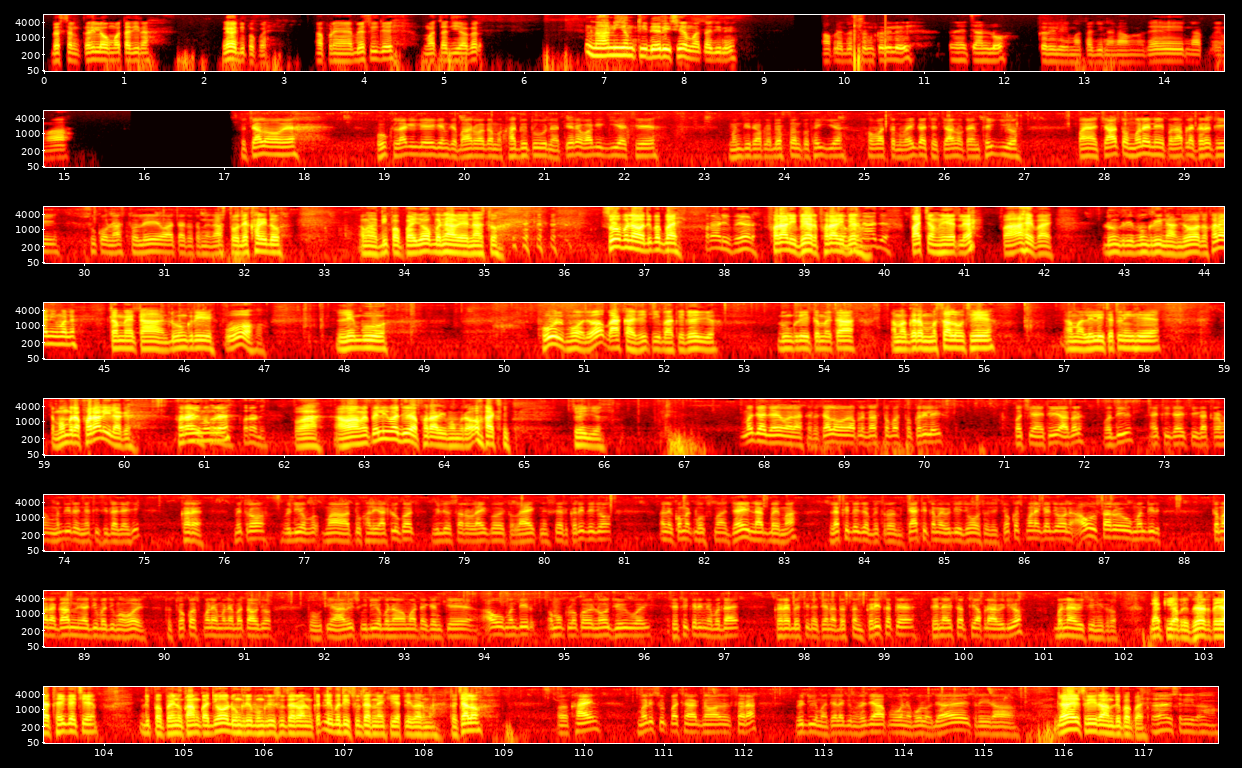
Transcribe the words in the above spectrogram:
દર્શન કરી લઉં માતાજીના. લે દીપકભાઈ આપણે બેસી જઈ માતાજી આગળ. નાની અમથી ડેરી છે માતાજીની. આપણે દર્શન કરી લઈ અને ચાંદલો કરી લઈ માતાજીના નામનો. જય નાગભાઈ માં. તો ચાલો હવે ભૂખ લાગી ગઈ કેમ કે બાર વાગ્યામાં ખાધું હતું ને અત્યારે વાગી ગયા છે. મંદિરે આપણે દર્શન તો થઈ ગયા. સવા ત્રણ વાગ્યા છે ચાનો ટાઈમ થઈ ગયો. પણ ચા તો મળે નહીં પણ આપણે ઘરેથી સૂકો નાસ્તો લઈ આવ્યા હતા તો તમને નાસ્તો દેખાડી દો અમારા દીપકભાઈ જો બનાવે નાસ્તો. શું બનાવો દીપકભાઈ? ફરાળી ભેળ. ફરાળી ભેર ફરાળી ભેર પાચમ છે એટલે. ભાઈ ભાઈ. ડુંગળી બુંગળી નામ જોવો તો ખરા નહીં મને. ટમેટા ડુંગળી ઓહો. લીંબુ. ફૂલ મોજ હો. બાકા જીકી બાકી જોઈ લો ડુંગળી ટમેટા. આમાં ગરમ મસાલો છે. આમાં લીલી ચટણી છે. તો મમરા ફરાળી લાગે? ફરાળી મમરા? ફરાળી વાહ આવા અમે પહેલી વાર જોયા ફરાળી મમરા હો બાકી. જોઈ જો મજા જ આવ્યા રાખે તો ચાલો હવે આપણે નાસ્તો બાસ્તો કરી લઈશ પછી અહીંથી આગળ વધીએ. અહીંથી જાય છે ગાત્રામણ મંદિરે ત્યાંથી સીધા જાય છે ઘરે. મિત્રો વિડીયોમાં હતું ખાલી આટલું જ. વીડિયો સારો લાઈક હોય તો લાઇક ને શેર કરી દેજો. અને કોમેન્ટ બોક્સમાં જય નાગભાઈમાં લખી દેજો મિત્રો. ક્યાંથી તમે વીડિયો જોવો છો તે ચોક્કસપણે કહેજો. અને આવું સારું એવું મંદિર તમારા ગામની આજુબાજુમાં હોય તો ચોક્કસપણે મને બતાવજો. તો હું ત્યાં આવીશ વીડિયો બનાવવા માટે કેમ કે આવું મંદિર અમુક લોકોએ ન જોયું હોય. જેથી કરીને બધાએ ઘરે બેસીને તેના દર્શન કરી શકે. તેના હિસાબથી આપણે આ વીડિયો બનાવી છીએ મિત્રો. બાકી આપણી ભેર તૈયાર થઈ ગઈ છે. દીપકભાઈનું કામકાજ જો ડુંગળી બુંગળી સુધારવાનું કેટલી બધી સુધાર નાખી એટલી વારમાં. તો ચાલો હવે ખાઈને મળીશું પાછા નવા સારા વિડીયોમાં. ત્યાં લગી રજા આપો અને બોલો જય શ્રી રામ. જય શ્રી રામ દીપકભાઈ. જય શ્રી રામ.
